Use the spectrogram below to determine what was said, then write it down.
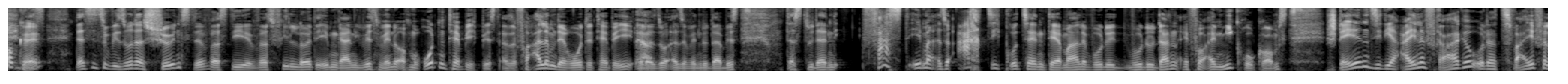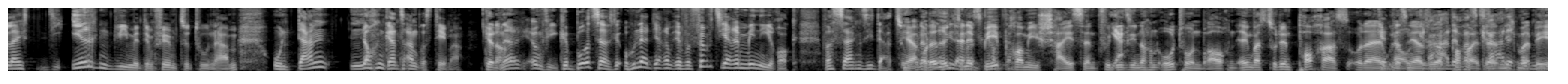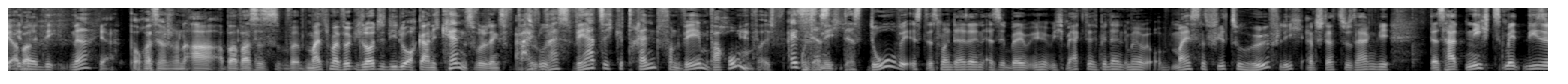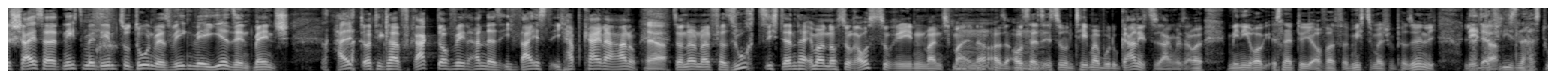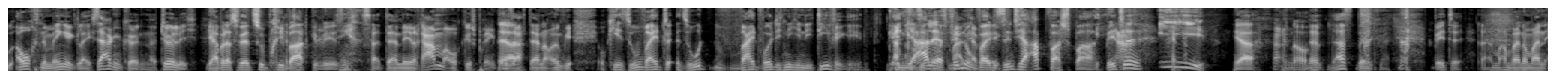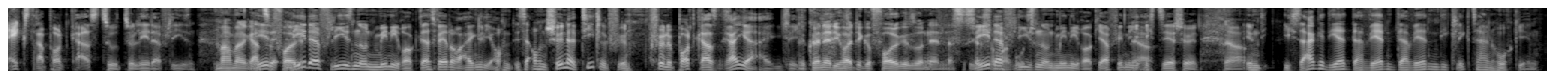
Okay. Das, das, ist sowieso das Schönste, was die, was viele Leute eben gar nicht wissen. Wenn du auf dem roten Teppich bist, also vor allem der rote Teppich ja. oder so, also wenn du da bist, dass du dann fast immer, also 80 Prozent der Male, wo du, wo du dann vor ein Mikro kommst, stellen sie dir eine Frage oder zwei vielleicht, die irgendwie mit dem Film zu tun haben und dann noch ein ganz anderes Thema. Genau. Ne? Irgendwie Geburtstag, 100 Jahre, 50 Jahre Mini-Rock. Was sagen Sie dazu? Ja, oder, oder irgendeine B-Promi-Scheiße, für ja. die Sie noch einen O-Ton brauchen. Irgendwas zu den Pochers oder genau, das sind ja sogar Pocher ist ja nicht mal B, aber D, ne? ja. Pocher ist ja schon A. Aber was ist manchmal wirklich Leute, die du auch gar nicht kennst, wo du denkst, Absolut. was, wer hat sich getrennt von wem? Warum? Ich weiß Und es nicht. Das Doofe ist, dass man da dann, also ich merke, ich bin dann immer meistens viel zu höflich, anstatt zu sagen wie, das hat nichts mit, diese Scheiße hat nichts mit dem zu tun, weswegen wir hier sind, Mensch halt doch die klar, frag doch wen anders. Ich weiß, ich habe keine Ahnung. Ja. Sondern man versucht sich dann da immer noch so rauszureden manchmal. Ne? Also außer mhm. es ist so ein Thema, wo du gar nichts zu sagen willst. Aber Minirock ist natürlich auch was für mich zum Beispiel persönlich. Lederfliesen hast du auch eine Menge gleich sagen können, natürlich. Ja, aber das wäre zu privat gewesen. Das hat dann den Rahmen auch gesprengt. Ja. Er sagt dann irgendwie, okay, so weit, so weit wollte ich nicht in die Tiefe gehen. Geniale Erfindung, weil die sind ja abwaschbar. Bitte? Ja. I. Ja, genau. Lass das mal. Bitte. Dann machen wir nochmal einen extra Podcast zu, zu Lederfliesen. Machen wir eine ganze Leder, Folge. Lederfliesen und Minirock. Das wäre doch eigentlich auch, ist auch ein schöner Titel für, für eine Podcast-Reihe eigentlich. Wir können ja die heutige Folge so nennen. Das ist Lederfliesen ja und Minirock. Ja, finde ich ja. echt sehr schön. Ja. Und ich sage dir, da werden, da werden die Klickzahlen hochgehen.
